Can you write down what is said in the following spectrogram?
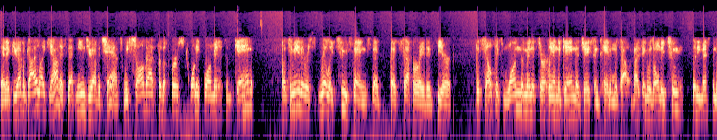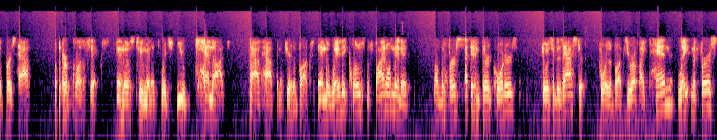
And if you have a guy like Giannis, that means you have a chance. We saw that for the first 24 minutes of the game. But to me, there was really two things that, that separated here. The Celtics won the minutes early in the game that Jayson Tatum was out. And I think it was only two that he missed in the first half, but they were plus six in those two minutes, which you cannot have happen if you're the Bucks. And the way they closed the final minute of the first, second, and third quarters, it was a disaster for the Bucks. You were up by ten late in the first.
